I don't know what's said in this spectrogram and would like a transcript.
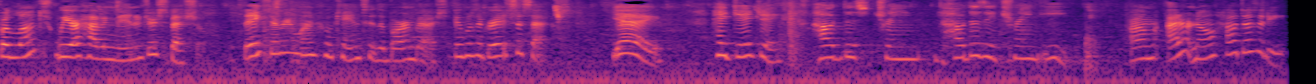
for lunch we are having manager special. Thanks everyone who came to the barn bash. It was a great success. Yay! Hey JJ, how does train how does a train eat? Um, I don't know. How does it eat?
